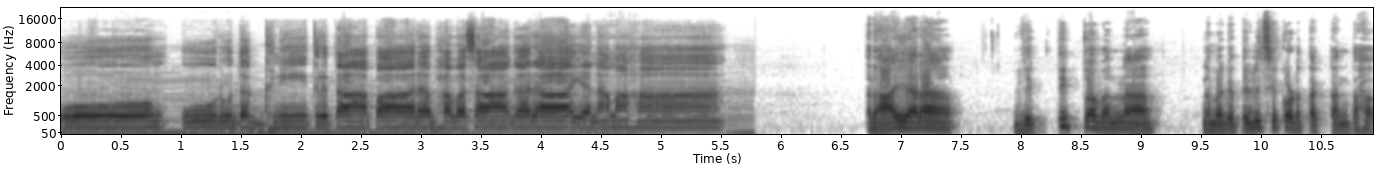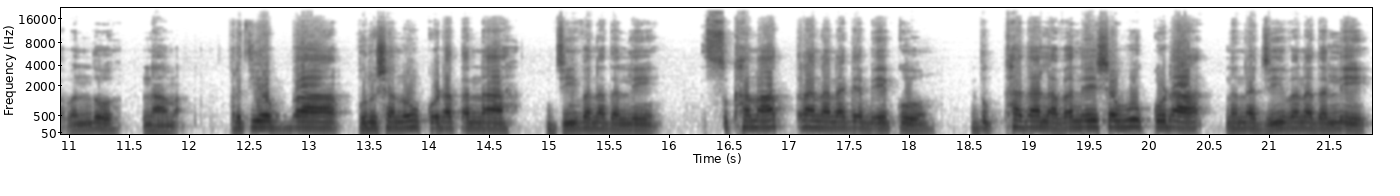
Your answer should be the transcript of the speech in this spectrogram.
ಓಂ ॐ ಊರುದಗ್ನೀಕೃತಾಪಾರಭವಸಾಗರಾಯ ನಮಃ ರಾಯರ ವ್ಯಕ್ತಿತ್ವವನ್ನು ನಮಗೆ ತಿಳಿಸಿಕೊಡ್ತಕ್ಕಂತಹ ಒಂದು ನಾಮ. ಪ್ರತಿಯೊಬ್ಬ ಪುರುಷನೂ ಕೂಡ ತನ್ನ ಜೀವನದಲ್ಲಿ ಸುಖ ಮಾತ್ರ ನನಗೆ ಬೇಕು, ದುಃಖದ ಲವಲೇಶವೂ ಕೂಡ ನನ್ನ ಜೀವನದಲ್ಲಿ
